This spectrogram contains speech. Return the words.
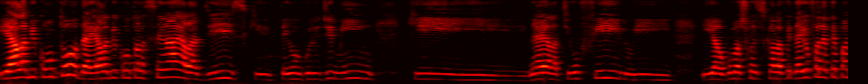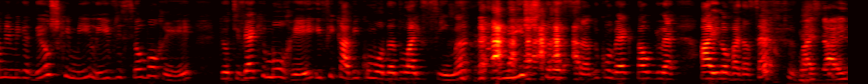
E ela me contou, daí ela me contou assim, ah, ela disse que tem orgulho de mim, que né, ela tinha um filho e, e algumas coisas que ela fez. Daí eu falei até pra minha amiga, Deus que me livre se eu morrer, que eu tiver que morrer e ficar me incomodando lá em cima, me estressando, como é que tá o Guilherme. Aí não vai dar certo? Mas aí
